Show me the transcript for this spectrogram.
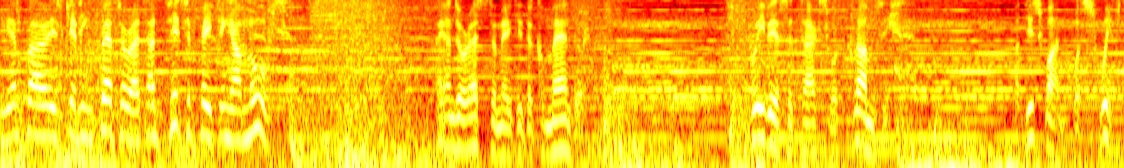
The Empire is getting better at anticipating our moves. I underestimated the commander. Previous attacks were clumsy, but this one was swift,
